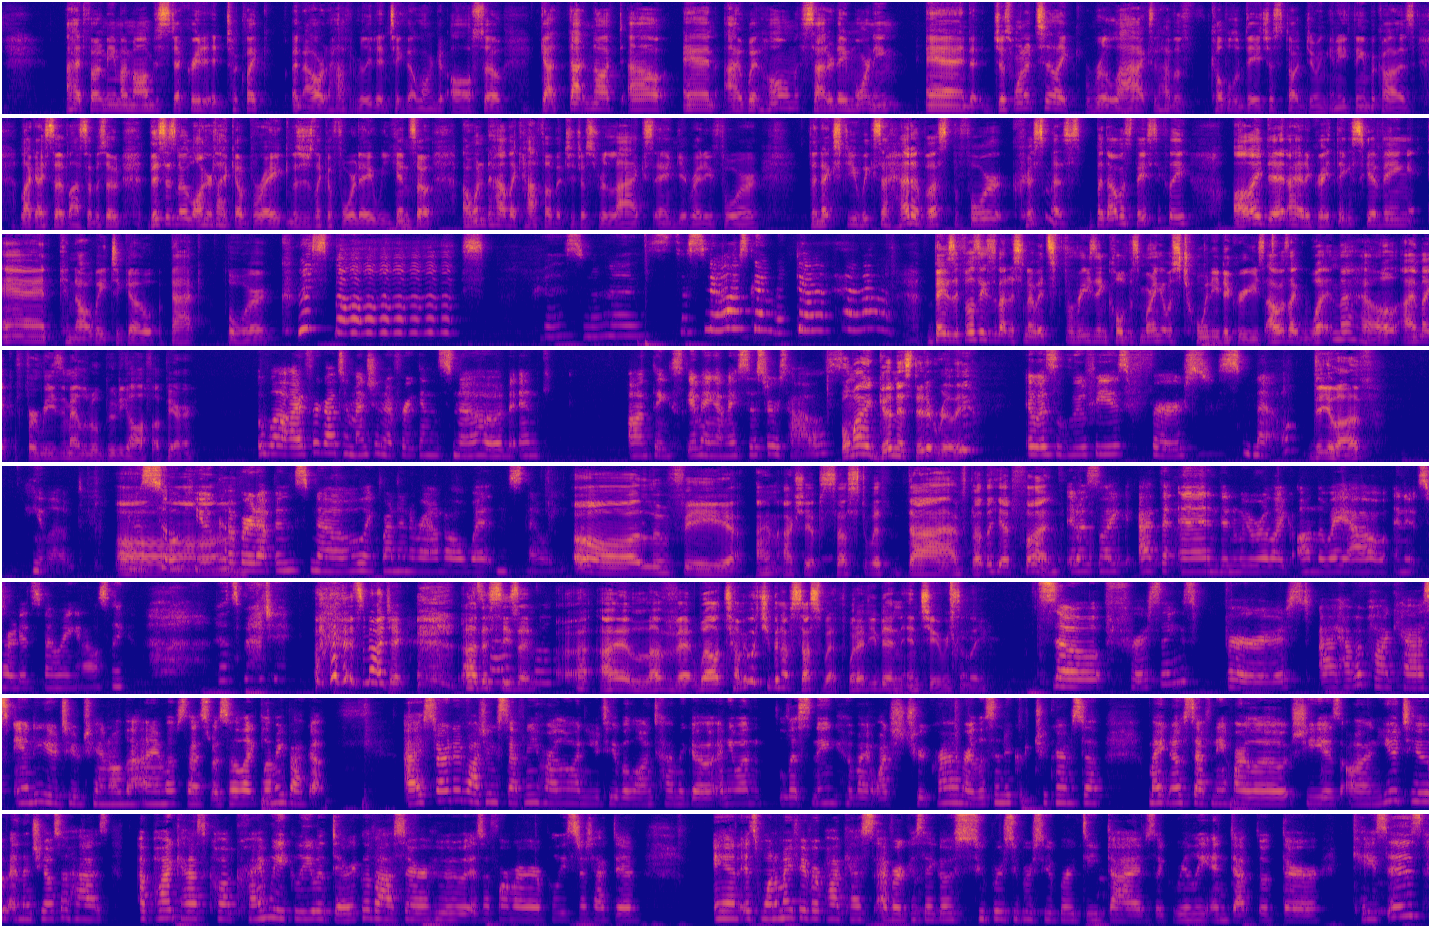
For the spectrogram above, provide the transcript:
I had fun. Me and my mom just decorated. It took like an hour and a half. It really didn't take that long at all. So got that knocked out. And I went home Saturday morning and just wanted to like relax and have a couple of days just not doing anything because like i said last episode this is no longer like a break. This is just like a four day weekend. So i wanted to have like half of it to just relax and get ready for the next few weeks ahead of us before christmas. But that was basically all i did. I had a great thanksgiving and cannot wait to go back for christmas. Christmas, the snow's coming down. Babes, it feels like it's about to snow. It's freezing cold. This morning it was 20 degrees. I was like, what in the hell? I'm like freezing my little booty off up here. Well, I forgot to mention it freaking snowed and on Thanksgiving at my sister's house. Oh my goodness, did it really? It was Luffy's first snow. Do you love? He loved. It was so cute, covered up in snow, like running around all wet and snowy. Oh, Luffy. I'm actually obsessed with that. I'm glad that he had fun. It was like at the end, and we were like on the way out, and it started snowing, and I was like, "It's magic." it's magic uh, this season. Uh, I love it. Well, tell me what you've been obsessed with. What have you been into recently? So, first things first, I have a podcast and a YouTube channel that I am obsessed with. So, like, let me back up. I started watching Stephanie Harlowe on YouTube a long time ago. Anyone listening who might watch true crime or listen to true crime stuff might know Stephanie Harlowe. She is on YouTube, and then she also has a podcast called Crime Weekly with Derek Levasseur, who is a former police detective. And it's one of my favorite podcasts ever because they go super, super, super deep dives, like really in depth with their cases.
